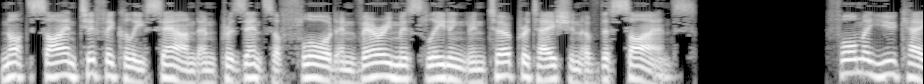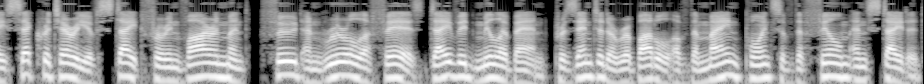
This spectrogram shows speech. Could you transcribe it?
not scientifically sound and presents a flawed and very misleading interpretation of the science. Former UK Secretary of State for Environment, Food and Rural Affairs David Miliband presented a rebuttal of the main points of the film and stated,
